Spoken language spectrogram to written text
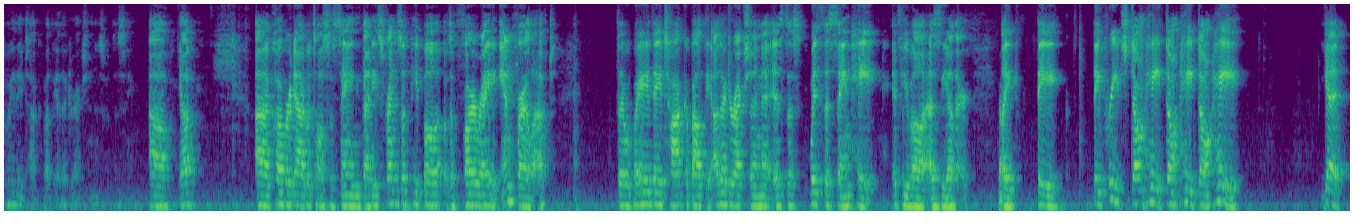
The way they talk about the other direction is with the same. Oh, yep uh, Cobra Dad was also saying that he's friends with people of the far right and far left. The way they talk about the other direction is this with the same hate, if you will, as the other. Yeah. Like they they preach don't hate, don't hate, don't hate, yet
